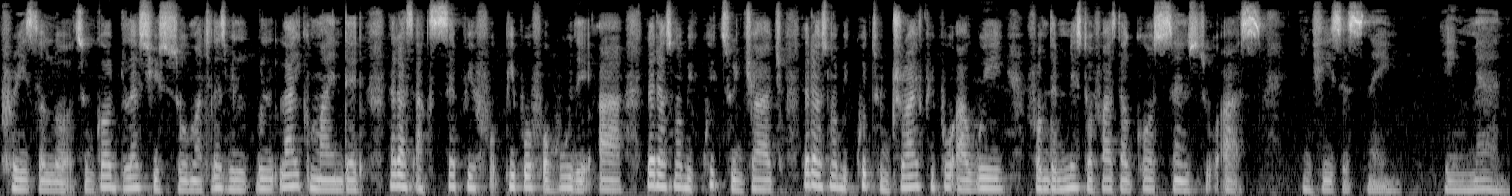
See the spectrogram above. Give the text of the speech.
Praise the Lord. So God bless you so much. Let's be like-minded. Let us accept people for who they are. Let us not be quick to judge. Let us not be quick to drive people away from the midst of us that God sends to us. In Jesus' name, Amen.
